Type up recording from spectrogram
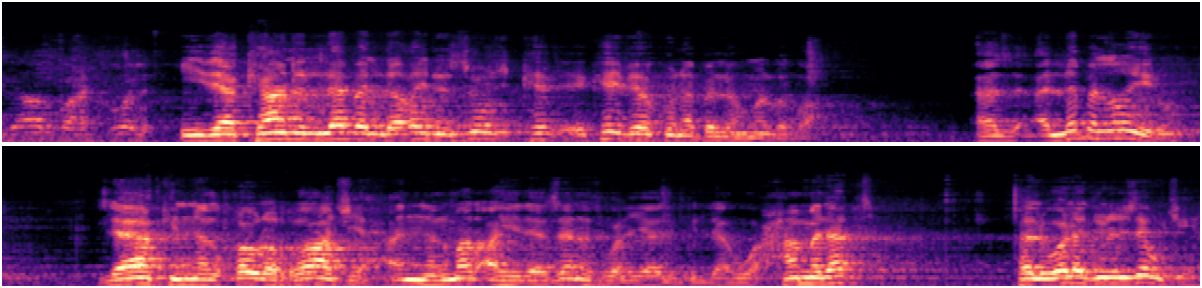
إذا ارضعت ولد. إذا كان اللبن لغير الزوج كيف يكون أبا لهم من الرضاعة؟ أز- اللبن لغيره. لكن القول الراجح أن المرأة إذا زنت والعياذ بالله وحملت فالولد لزوجها.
